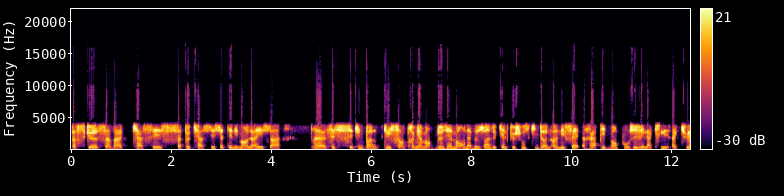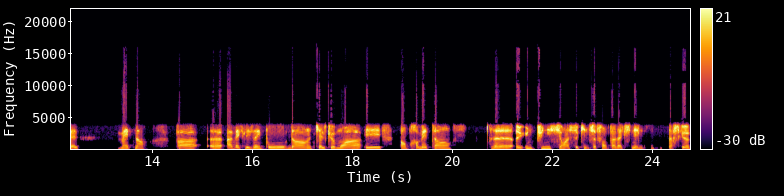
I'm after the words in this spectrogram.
parce que ça va casser, ça peut casser cet élément-là et ça euh, c'est une pente glissante, premièrement. Deuxièmement, on a besoin de quelque chose qui donne un effet rapidement pour gérer la crise actuelle maintenant. Pas euh, avec les impôts dans quelques mois et en promettant une punition à ceux qui ne se font pas vacciner. Parce que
